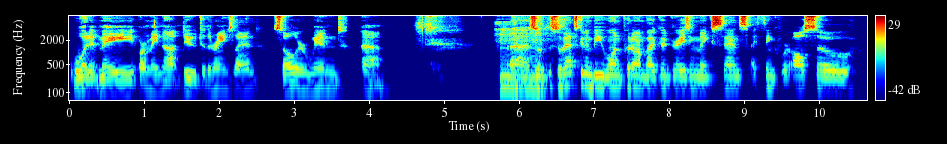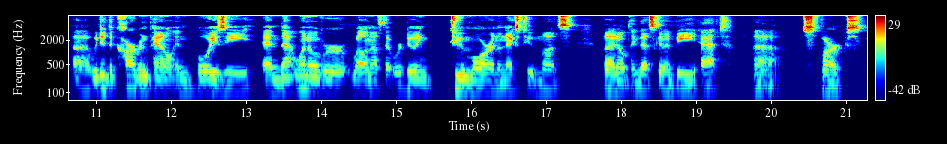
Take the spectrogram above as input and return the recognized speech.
what it may or may not do to the rangeland, solar, wind. Uh, mm-hmm. uh, so so that's going to be one put on by Good Grazing makes sense. I think we're also uh, we did the carbon panel in Boise, and that went over well enough that we're doing two more in the next two months. But I don't think that's going to be at uh, Sparks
